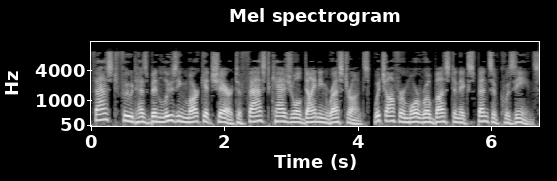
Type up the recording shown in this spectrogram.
Fast food has been losing market share to fast casual dining restaurants, which offer more robust and expensive cuisines.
